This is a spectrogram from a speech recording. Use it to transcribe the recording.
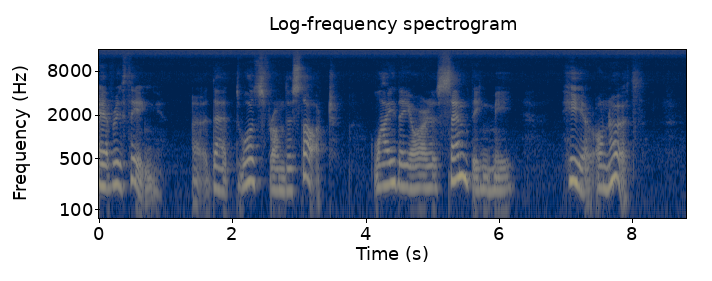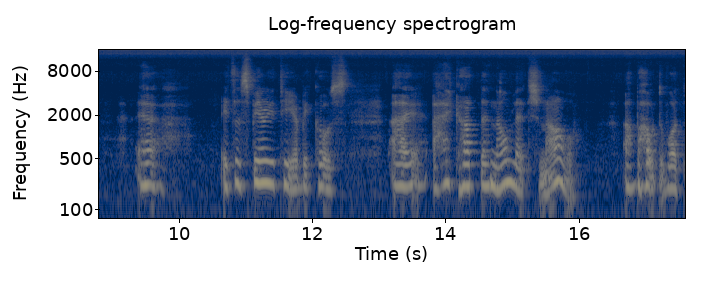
everything uh, that was from the start. Why they are sending me here on earth. Uh, it's a spirit here because I I got the knowledge now about what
